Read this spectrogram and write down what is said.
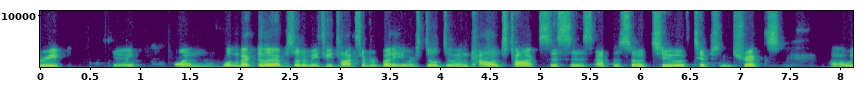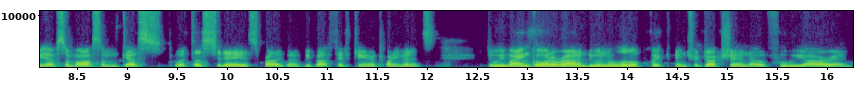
Three, two, one. Welcome back to another episode of AT Talks, everybody. We're still doing college talks. This is episode two of Tips and Tricks. Uh, we have some awesome guests with us today. It's probably going to be about 15 or 20 minutes. Do we mind going around and doing a little quick introduction of who we are and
